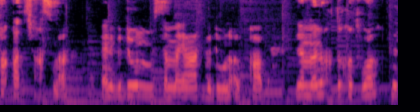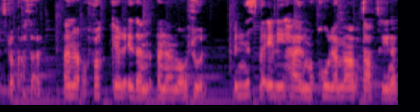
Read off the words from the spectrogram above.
فقط شخص ما يعني بدون مسميات بدون ألقاب. لما نخطي خطوة نترك أثر. أنا أفكر إذا أنا موجود. بالنسبة إلي هاي المقولة ما بتعطينا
